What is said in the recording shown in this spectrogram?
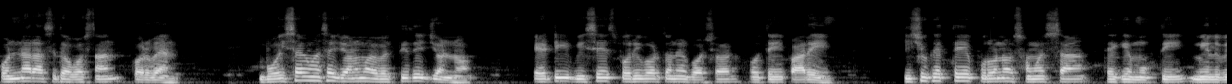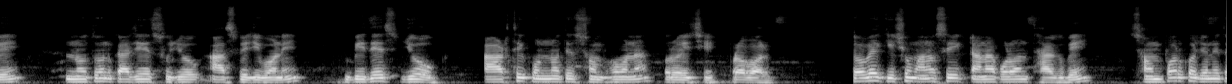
কন্যা রাশিতে অবস্থান করবেন। বৈশাখ মাসে জন্ম ব্যক্তিদের জন্য এটি বিশেষ পরিবর্তনের বছর হতে পারে। কিছু ক্ষেত্রে পুরনো সমস্যা থেকে মুক্তি মিলবে, নতুন কাজের সুযোগ আসবে জীবনে, বিদেশ যোগ, আর্থিক উন্নতির সম্ভাবনা রয়েছে প্রবল। তবে কিছু মানসিক টানাপোড়ন থাকবে, সম্পর্কজনিত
